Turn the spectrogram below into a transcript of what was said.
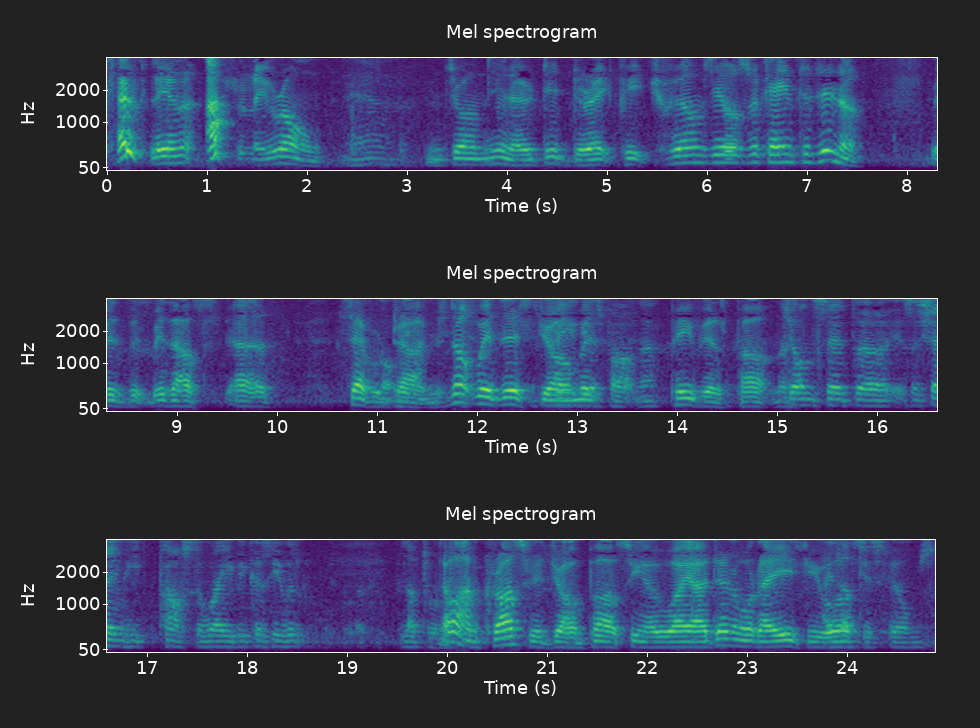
totally and utterly wrong. yeah. John, you know, did direct feature films. He also came to dinner with with us uh, several Not me. times. Not with this John, Previous with partner. previous partner. John said uh, it's a shame he passed away because he would love to Oh, I'm cross with John passing away. I don't know what age he I was, loved his films.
